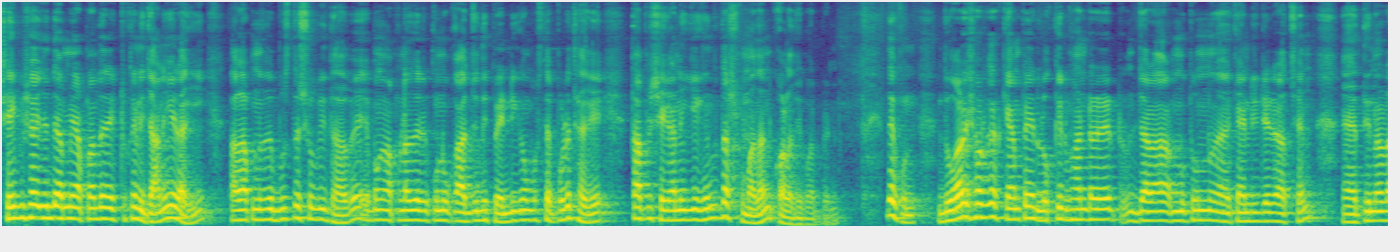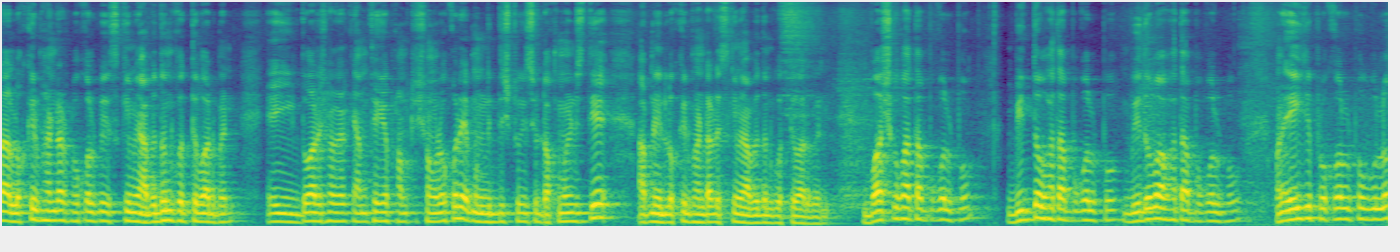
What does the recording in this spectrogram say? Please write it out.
সেই বিষয়ে যদি আমি আপনাদের একটুখানি জানিয়ে রাখি, তাহলে আপনাদের বুঝতে সুবিধা হবে এবং আপনাদের কোনো কাজ যদি পেন্ডিং অবস্থায় পড়ে থাকে তা আপনি সেখানে গিয়ে কিন্তু তার সমাধান করাতে পারবেন। দেখুন, দুয়ারে সরকার ক্যাম্পে লক্ষ্মীর ভাণ্ডারের যারা নতুন ক্যান্ডিডেট আছেন তিনারা লক্ষ্মীর ভাণ্ডার প্রকল্পে স্কিমে আবেদন করতে পারবেন। এই দুয়ারে সরকার ক্যাম্প থেকে ফর্মটি সংগ্রহ করে এবং নির্দিষ্ট কিছু ডকুমেন্টস দিয়ে আপনি লক্ষ্মীর ভাণ্ডার স্কিমে আবেদন করতে পারবেন। বয়স্ক ভাতা প্রকল্প, বৃদ্ধ ভাতা প্রকল্প, বিধবা ভাতা প্রকল্প মানে এই যে প্রকল্পগুলো,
